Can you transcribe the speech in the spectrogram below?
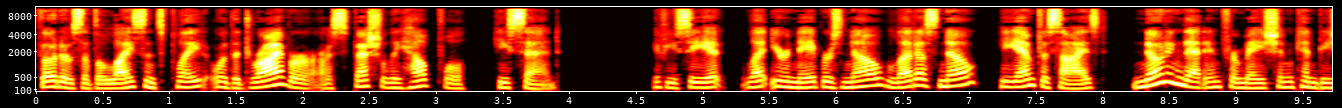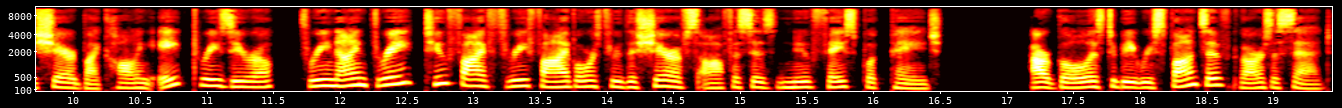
Photos of the license plate or the driver are especially helpful, he said. If you see it, let your neighbors know, let us know, he emphasized, noting that information can be shared by calling 830 393 2535 or through the Sheriff's Office's new Facebook page. Our goal is to be responsive, Garza said.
